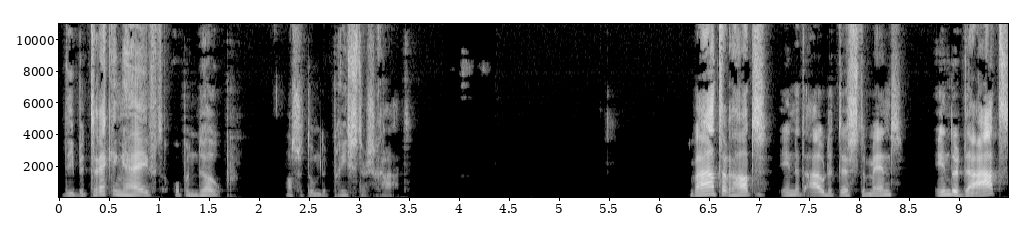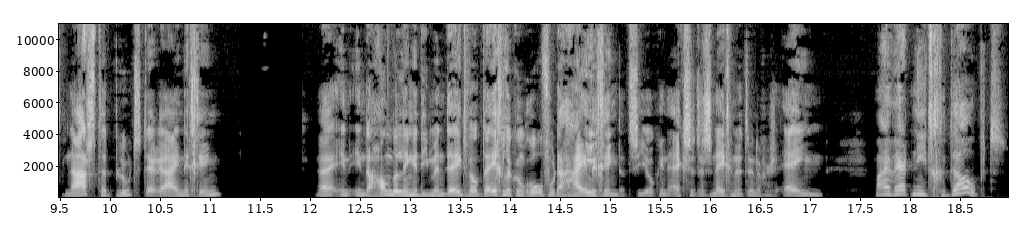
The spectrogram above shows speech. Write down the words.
die betrekking heeft op een doop, als het om de priesters gaat. Water had in het Oude Testament inderdaad, naast het bloed ter reiniging, in, in de handelingen die men deed, wel degelijk een rol voor de heiliging. Dat zie je ook in Exodus 29, vers 1. Maar hij werd niet gedoopt.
